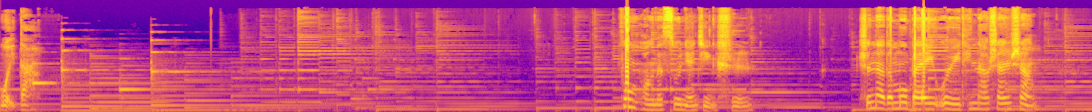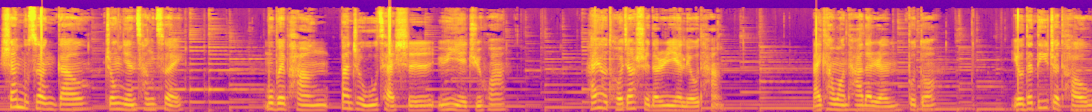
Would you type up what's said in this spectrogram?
伟大。凤凰的素年锦时，沈老的墓碑位于听涛山上，山不算高，终年苍翠，墓碑旁伴着五彩石与野菊花，还有沱江水的日夜流淌。来看望他的人不多，有的低着头，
